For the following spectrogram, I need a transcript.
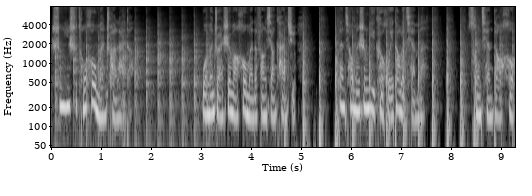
声音是从后门传来的。我们转身往后门的方向看去，但敲门声立刻回到了前门。从前到后，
